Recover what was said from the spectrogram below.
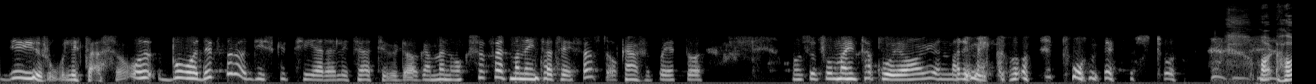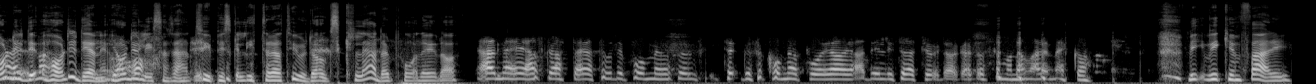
det är ju roligt alltså. Och både för att diskutera litteraturdagar men också för att man inte har träffats då kanske på ett år. Och så får man ju ta på, jag har ju en Marimekko på mig förstås. Har, har, du det, har du det nu? Ja. Har du liksom så här typiska litteraturdagskläder på dig idag? Ja, nej, jag skrattar. Jag tog det på mig och så, så kom jag på, ja, ja, det är litteraturdagar, då ska man ha Marimekko. Vilken färg?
